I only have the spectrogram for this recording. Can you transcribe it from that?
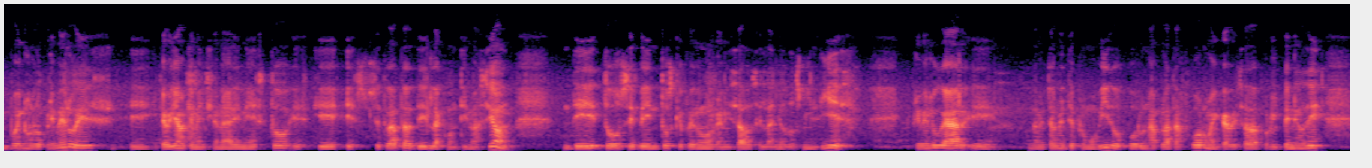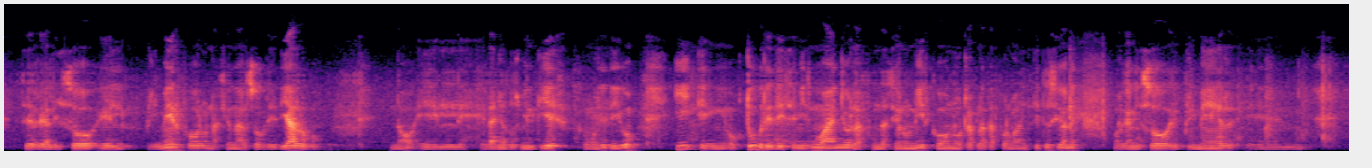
Bueno, lo primero es, eh, que habría que mencionar en esto, es que se trata de la continuación de dos eventos que fueron organizados el año 2010. En primer lugar, eh, fundamentalmente promovido por una plataforma encabezada por el PNUD, se realizó el primer foro nacional sobre diálogo, ¿no? el año 2010, como les digo, y en octubre de ese mismo año la Fundación UNIR con otra plataforma de instituciones organizó el primer eh,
